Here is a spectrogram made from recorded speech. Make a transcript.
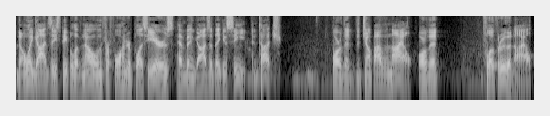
The only gods these people have known for 400 plus years have been gods that they can see and touch, or that jump out of the Nile, or that flow through the Nile.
